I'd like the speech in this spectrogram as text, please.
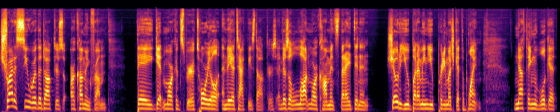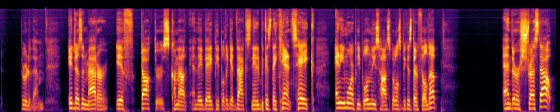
try to see where the doctors are coming from. They get more conspiratorial and they attack these doctors. And there's a lot more comments that I didn't show to you, but I mean, you pretty much get the point. Nothing will get through to them. It doesn't matter if doctors come out and they beg people to get vaccinated because they can't take any more people in these hospitals because they're filled up and they're stressed out.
